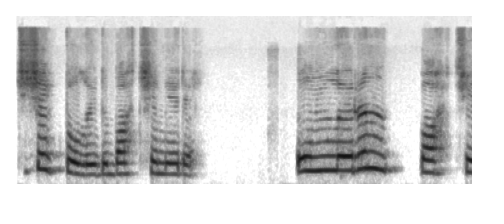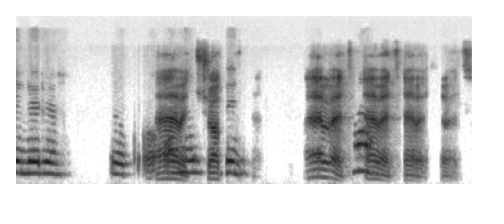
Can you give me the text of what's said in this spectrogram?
çiçek doluydu bahçeleri. Onların bahçeleri yok. o- Evet, çok de- güzel. Evet, Ha. evet, evet, evet.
